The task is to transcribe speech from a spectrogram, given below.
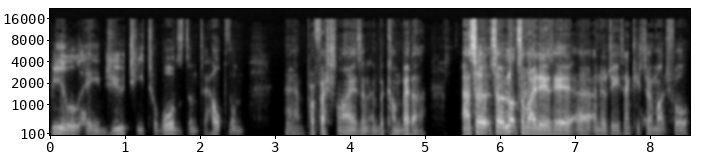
feel a duty towards them to help them um, professionalize and, and, become better. Uh, so, so lots of ideas here, uh, Anilji. Thank you so much for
